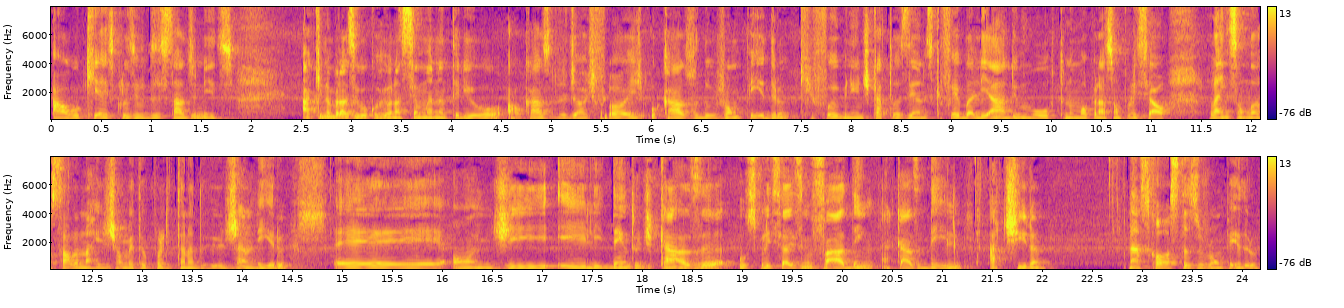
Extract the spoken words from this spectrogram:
algo que é exclusivo dos Estados Unidos. Aqui no Brasil ocorreu na semana anterior ao caso do George Floyd, o caso do João Pedro, que foi o menino de 14 anos que foi baleado e morto numa operação policial lá em São Gonçalo, na região metropolitana do Rio de Janeiro, é, onde ele, dentro de casa, os policiais invadem a casa dele, atira nas costas do João Pedro.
